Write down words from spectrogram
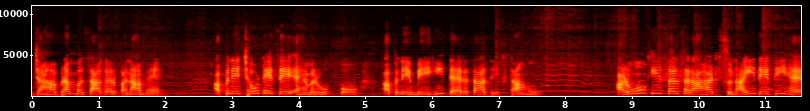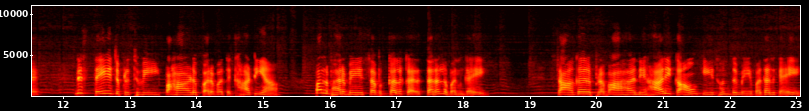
जहाँ ब्रह्म सागर बना मैं, अपने छोटे से अहम रूप को अपने में ही तैरता देखता हूँ। अणुओं की सरसराहट सुनाई देती है। निस्तेज पृथ्वी, पहाड़, पर्वत, घाटियाँ, पल भर में सब गलकर तरल बन गए। सागर प्रवाह निहारिकाओं की धुंध में बदल गए।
